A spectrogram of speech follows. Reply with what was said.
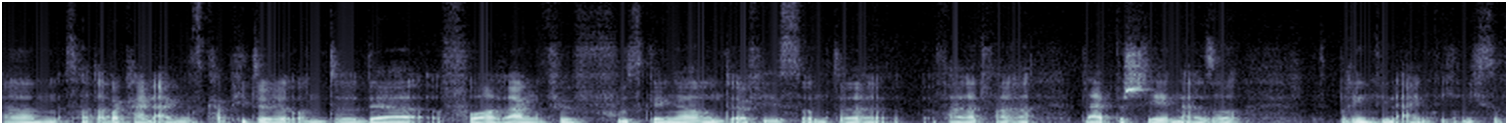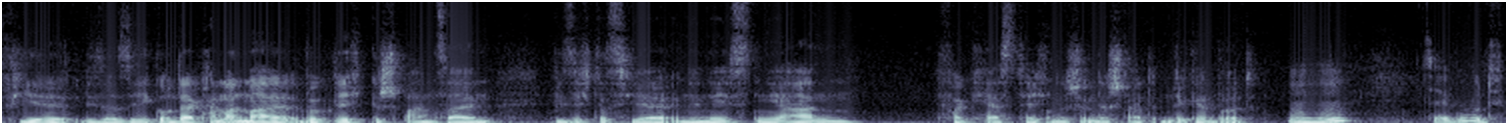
Ähm, es hat aber kein eigenes Kapitel und äh, der Vorrang für Fußgänger und Öffis und äh, Fahrradfahrer bleibt bestehen. Also bringt ihn eigentlich nicht so viel, dieser Sieg. Und da kann man mal wirklich gespannt sein, wie sich das hier in den nächsten Jahren verkehrstechnisch in der Stadt entwickeln wird. Mhm. Sehr gut.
